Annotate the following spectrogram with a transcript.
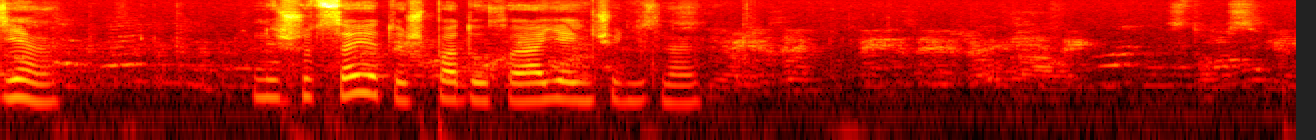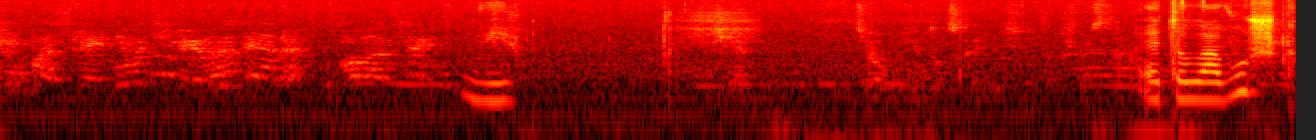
Где? Мне что-то советуешь по духу, а я ничего не знаю. Вижу. Это ловушка?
